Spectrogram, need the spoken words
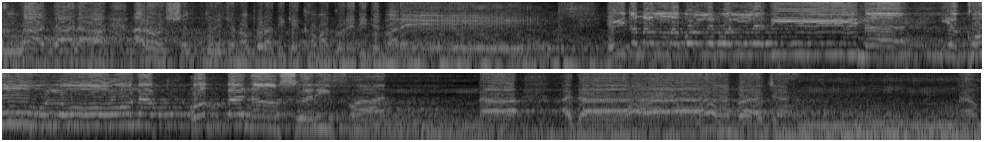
আল্লাহ তাআলা আরও সত্তর জন অপরাধীকে ক্ষমা করে দিতে পারে। এই জন্য আল্লাহ বললেন ওয়াল্লাযীনা ইয়াকুলুনা রব্বানা সরিফ আন্না আযাব জাহান্নাম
